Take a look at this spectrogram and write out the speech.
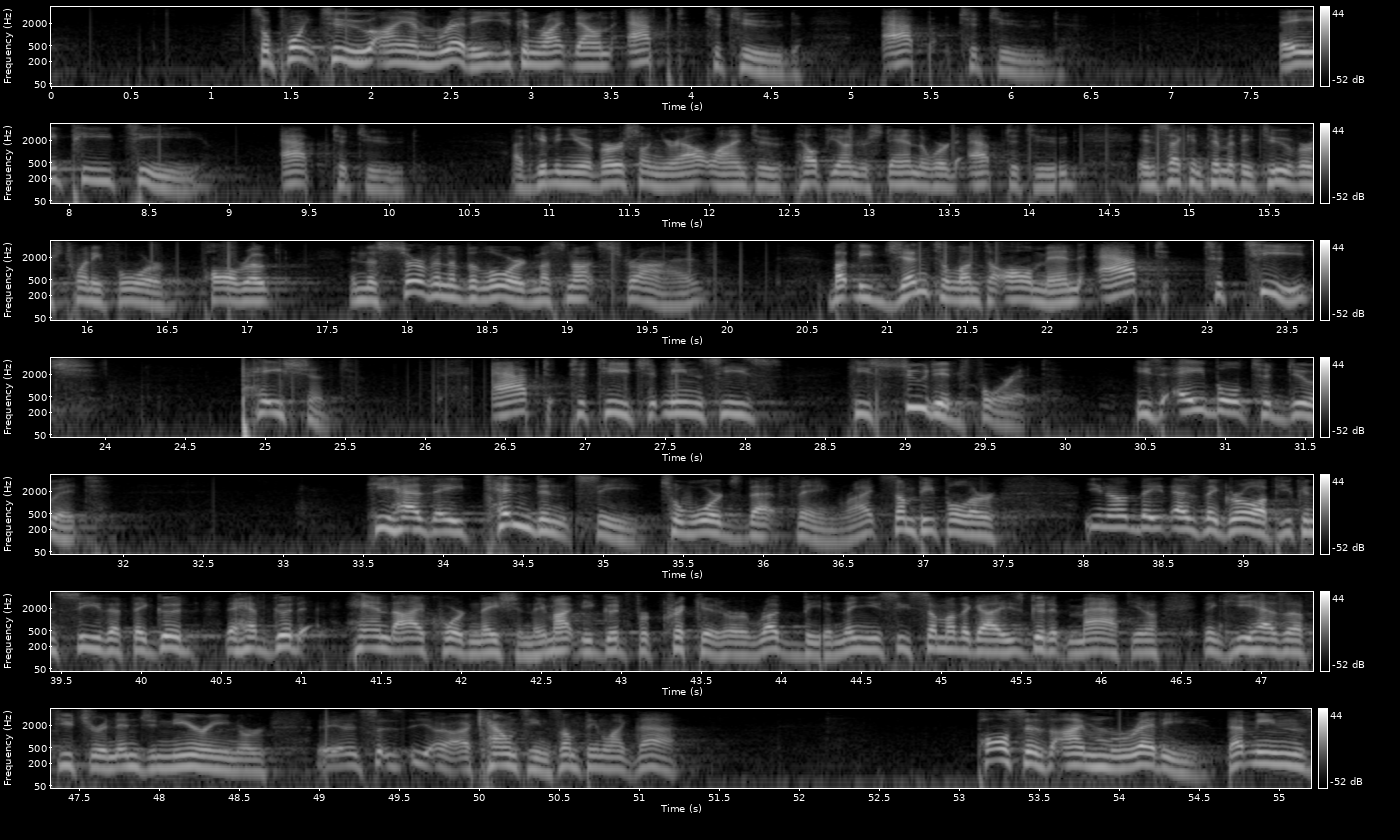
So, point two, I am ready. You can write down aptitude. Aptitude. A P T. Aptitude. I've given you a verse on your outline to help you understand the word aptitude. In 2 Timothy 2, verse 24, Paul wrote, And the servant of the Lord must not strive but be gentle unto all men, apt to teach, patient. Apt to teach, it means he's, he's suited for it, he's able to do it. He has a tendency towards that thing, right? Some people are you know, they, as they grow up, you can see that they, good, they have good hand eye coordination. They might be good for cricket or rugby. And then you see some other guy, he's good at math. You know, think he has a future in engineering or uh, uh, accounting, something like that. Paul says, I'm ready. That means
